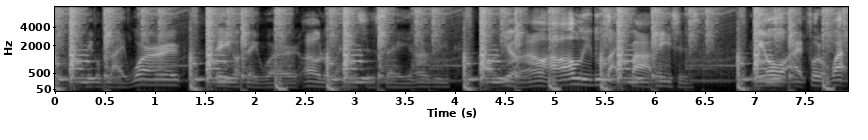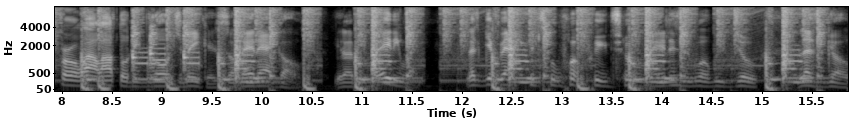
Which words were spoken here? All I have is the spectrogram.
in. Gonna be like, word. They ain't gonna say word. I don't know what Haitians say. I mean, oh, you know, I, I only do like five Haitians. They all for a while, for a while I thought they belonged Jamaicans, so there that go. You know what I mean? But anyway, let's get back into what we do, man. This is what we do. Let's go.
